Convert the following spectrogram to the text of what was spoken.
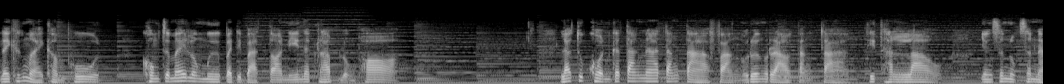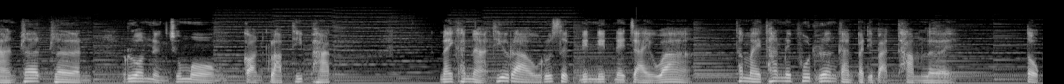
ในเครื่องหมายคำพูด คงจะไม่ลงมือปฏิบัติตอนนี้นะครับ หลวงพ่อ แล้วทุกคนก็ตั้งหน้าตั้งตาฟังเรื่องราวต่างๆ ที่ท่านเล่ายังสนุกสนานเพลิดเพลินร่วมหนึ่งชั่วโมงก่อนกลับที่พัก ในขณะที่เรารู้สึกนิด ๆ ในใจว่าทำไมท่านไม่พูดเรื่องการปฏิบัติธรรมเลย ตก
